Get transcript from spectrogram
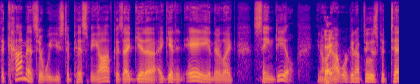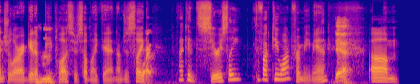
the comments are what used to piss me off because I'd get a I get an A and they're like same deal you know Right. not working up to his potential or I get a B Mhm. plus or something like that and I'm just like Right. fucking seriously what the fuck do you want from me man yeah um,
